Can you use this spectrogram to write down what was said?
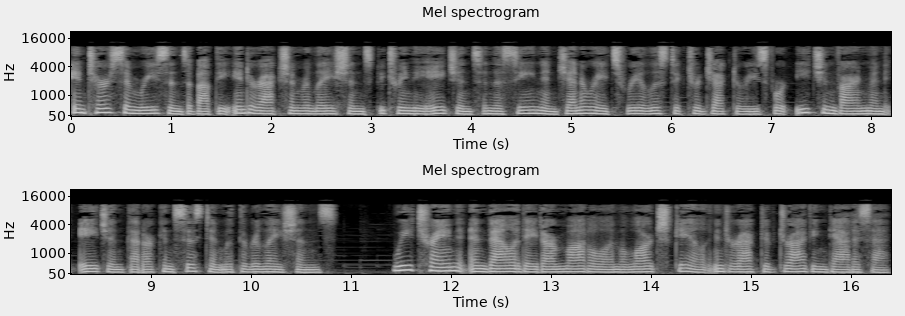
InterSim reasons about the interaction relations between the agents in the scene and generates realistic trajectories for each environment agent that are consistent with the relations. We train and validate our model on a large scale interactive driving dataset.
